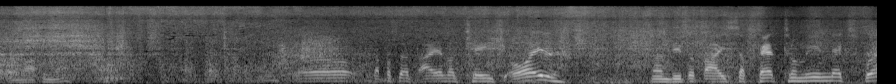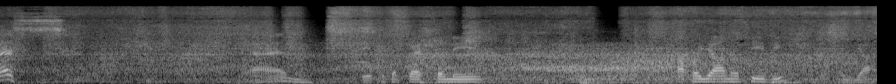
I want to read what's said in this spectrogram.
yung makina. So, tapos na tayo mag-change oil. Nandito tayo sa Petromin Express. Ayan. Dito sa pwesto ni Apoyano TV. Ayan.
